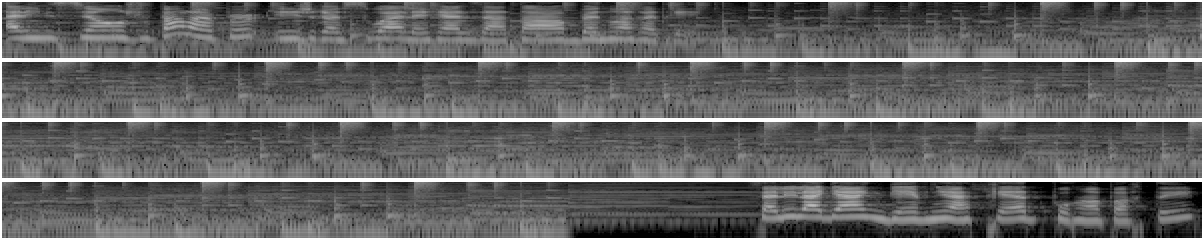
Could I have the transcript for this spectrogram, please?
à l'émission, je vous parle un peu et je reçois le réalisateur Benoît Rodrigue. Salut la gang, bienvenue à Fred pour emporter.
